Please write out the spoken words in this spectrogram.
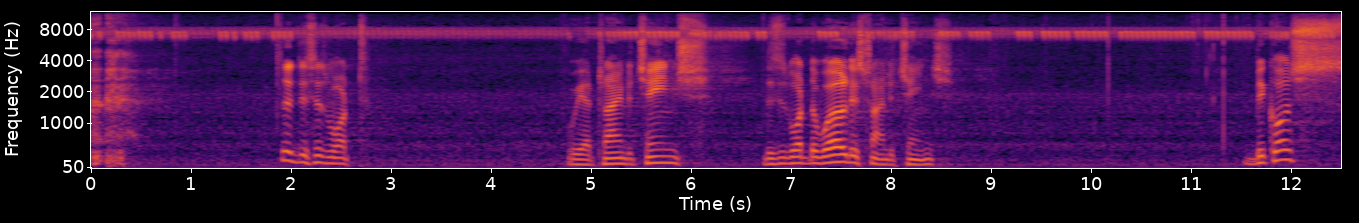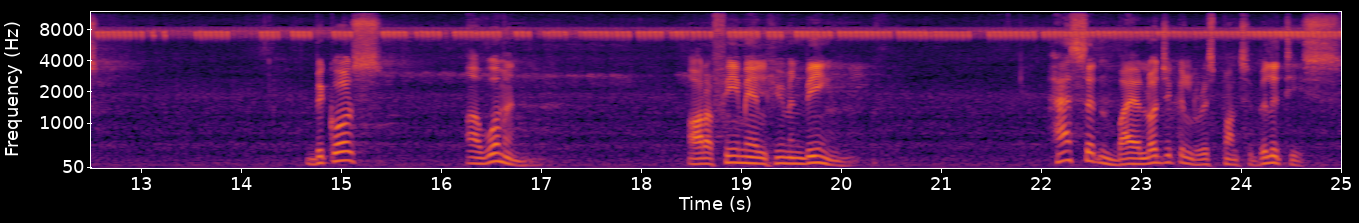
so this is what we are trying to change, this is what the world is trying to change. Because… because a woman or a female human being has certain biological responsibilities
